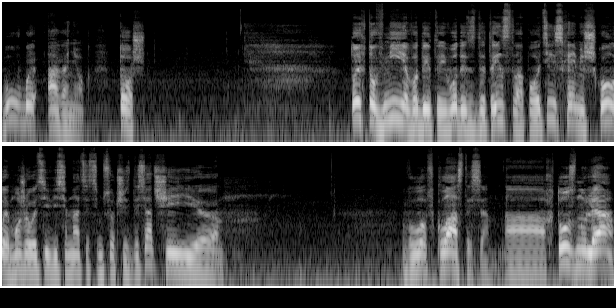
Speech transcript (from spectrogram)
був би аганьок. Тож, той, хто вміє водити і водить з дитинства, по цій схемі школи може оці 18760 ще й. Вкластися. А хто з нуля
